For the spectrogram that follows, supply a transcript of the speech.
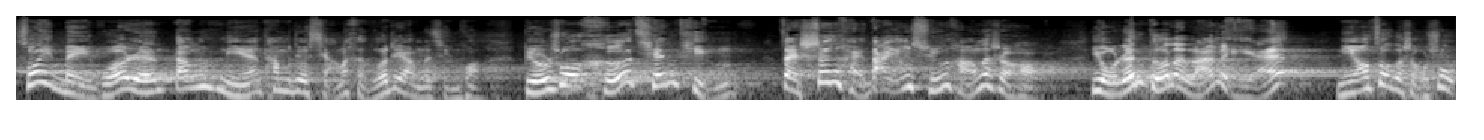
所以美国人当年他们就想了很多这样的情况，比如说核潜艇在深海大洋巡航的时候，有人得了阑尾炎，你要做个手术，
